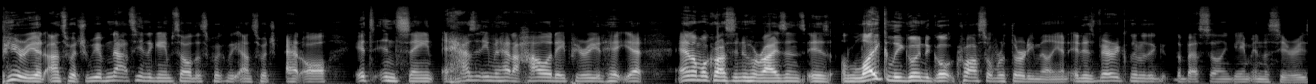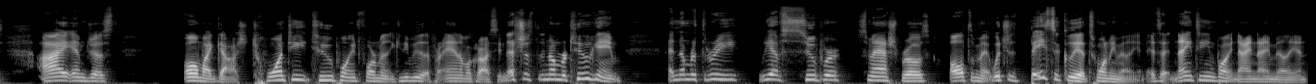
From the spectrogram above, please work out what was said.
period on Switch. We have not seen a game sell this quickly on Switch at all. It's insane. It hasn't even had a holiday period hit yet. Animal Crossing New Horizons is likely going to go cross over 30 million. It is very clearly the best selling game in the series. I am just oh my gosh, 22.4 million. Can you believe that for Animal Crossing? That's just the number 2 game. At number 3, we have Super Smash Bros. Ultimate, which is basically at 20 million. It's at 19.99 million.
